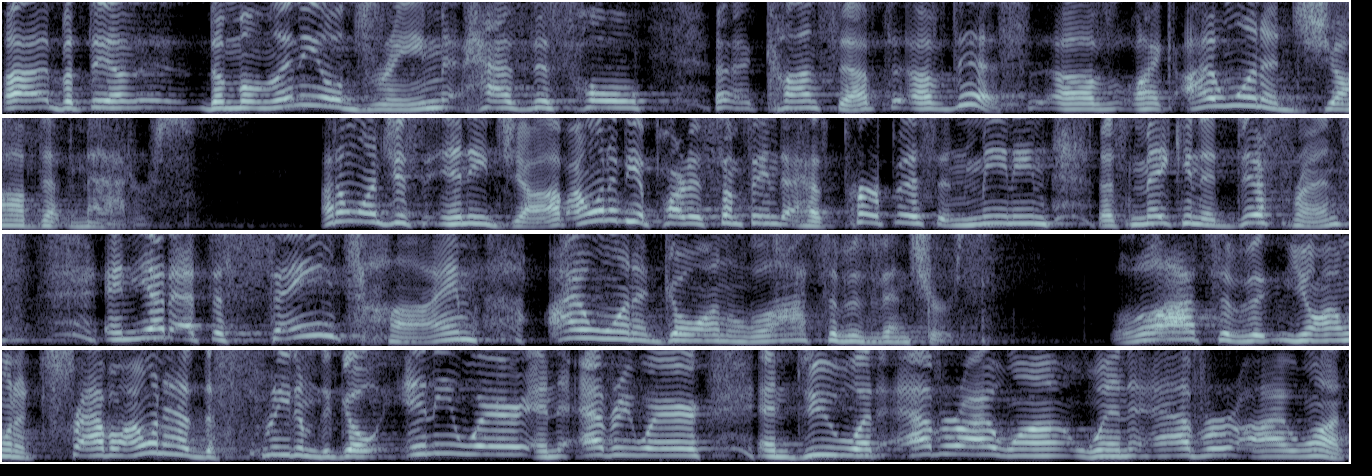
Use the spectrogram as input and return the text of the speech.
Uh, but the, the millennial dream has this whole uh, concept of this of like, I want a job that matters. I don't want just any job. I want to be a part of something that has purpose and meaning, that's making a difference. And yet at the same time, I want to go on lots of adventures. Lots of, you know, I want to travel. I want to have the freedom to go anywhere and everywhere and do whatever I want whenever I want.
